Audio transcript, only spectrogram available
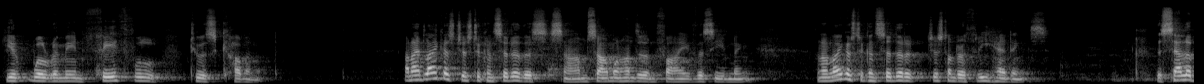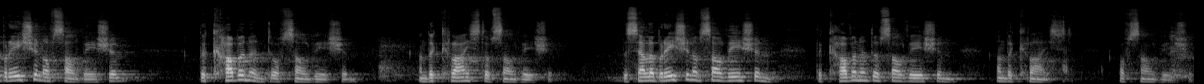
He will remain faithful to his covenant. And I'd like us just to consider this psalm, Psalm 105, this evening. And I'd like us to consider it just under three headings the celebration of salvation, the covenant of salvation, and the Christ of salvation. The celebration of salvation, the covenant of salvation, and the Christ of salvation.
